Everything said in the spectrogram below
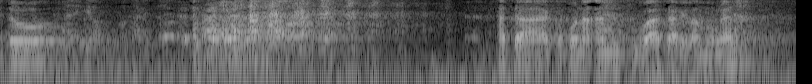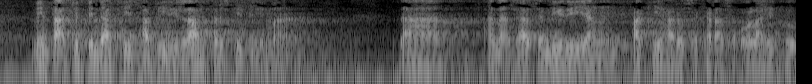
itu ada keponaan dua dari Lamongan minta dipindah di Sabirillah terus diterima. Lah anak saya sendiri yang pagi harus segera sekolah itu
